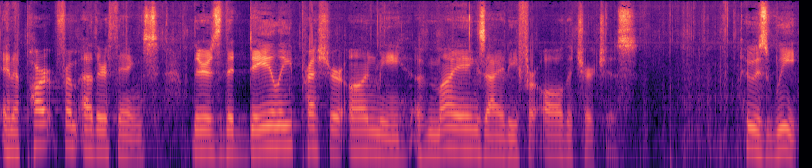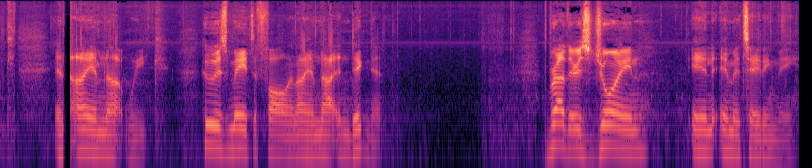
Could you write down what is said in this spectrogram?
And apart from other things, there is the daily pressure on me of my anxiety for all the churches. Who is weak, and I am not weak? Who is made to fall, and I am not indignant? Brothers, join in imitating me.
